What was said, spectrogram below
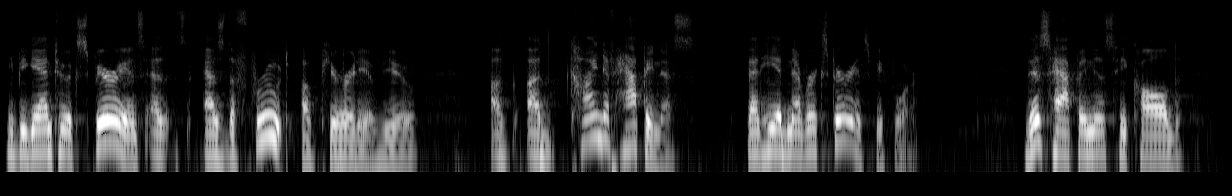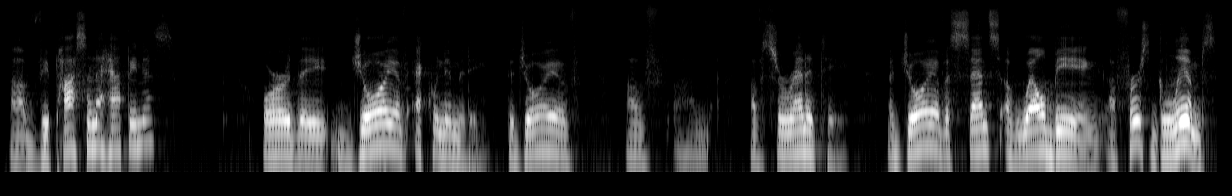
He began to experience as, as the fruit of purity of view a, a kind of happiness that he had never experienced before. This happiness he called uh, vipassana happiness or the joy of equanimity, the joy of, of um, of serenity, a joy of a sense of well being, a first glimpse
